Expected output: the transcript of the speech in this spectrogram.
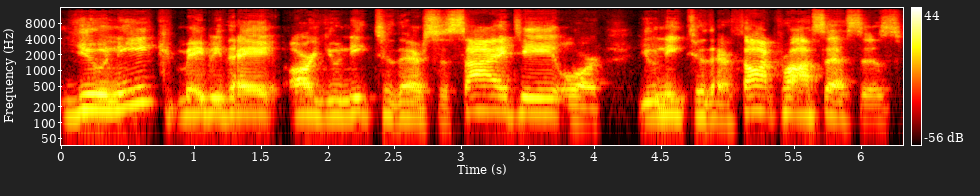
unique. Maybe they are unique to their society or unique to their thought processes.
